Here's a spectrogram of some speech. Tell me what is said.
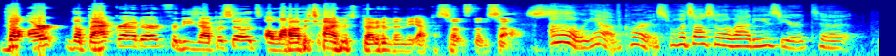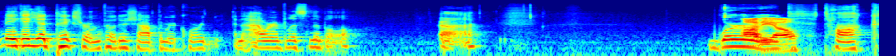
the art, the background art for these episodes, a lot of the time is better than the episodes themselves. Oh yeah, of course. Well, it's also a lot easier to make a good picture in Photoshop than record an hour of listenable uh, word Audio. talk.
